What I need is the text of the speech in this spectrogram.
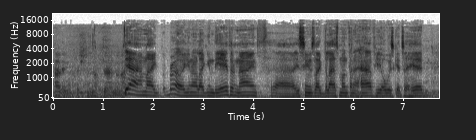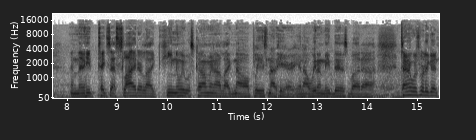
having Christian up there in the ninth? Yeah, I'm like, bro, you know, like in the eighth or ninth, uh, it seems like the last month and a half, he always gets a hit. And then he takes that slider like he knew it was coming. I was like, no, please, not here. You know, we don't need this. But uh, Tanner was really good.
